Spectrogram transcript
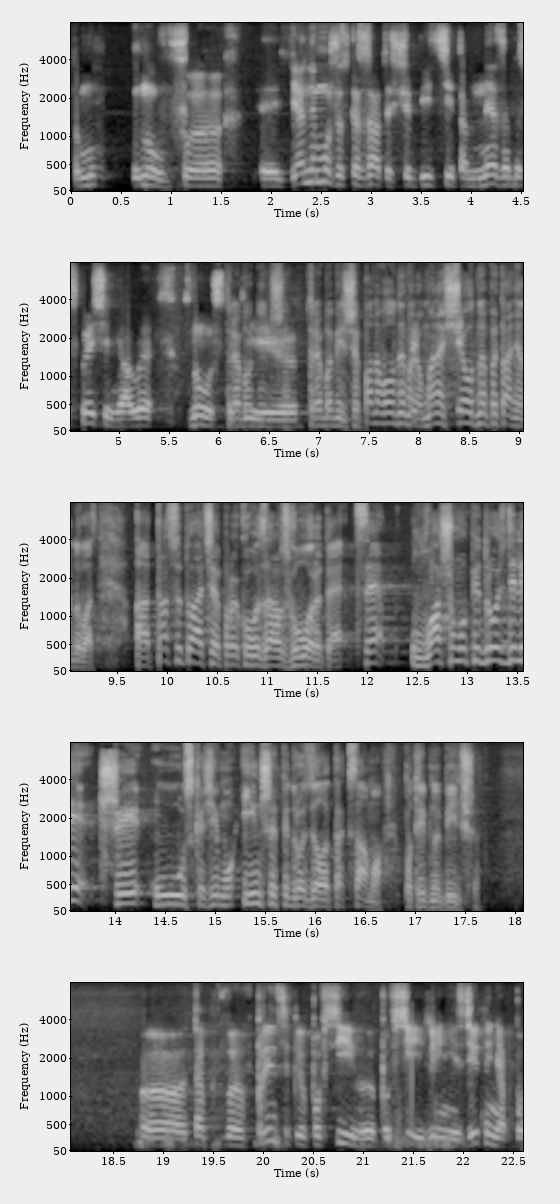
Тому ну в. Е, Я не можу сказати, що бійці там не забезпечені, але знову ж таки Треба більше. Треба більше. Пане Володимире, у мене ще одне питання до вас. А та ситуація, про яку ви зараз говорите, це у вашому підрозділі чи у, скажімо, інших підрозділах так само потрібно більше? Е, Та в принципі по всій по всій лінії зіткнення по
